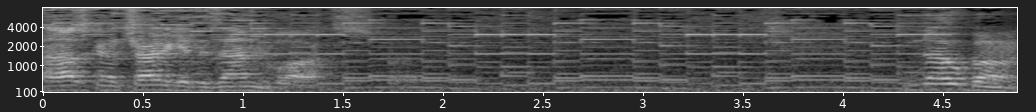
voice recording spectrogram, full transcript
I was gonna try to get the diamond blocks, no bonus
